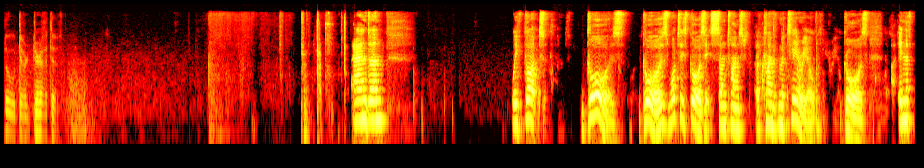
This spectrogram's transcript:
blue der- derivative. And um, we've got gauze. Gauze. What is gauze? It's sometimes a kind of material. Gauze. In the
